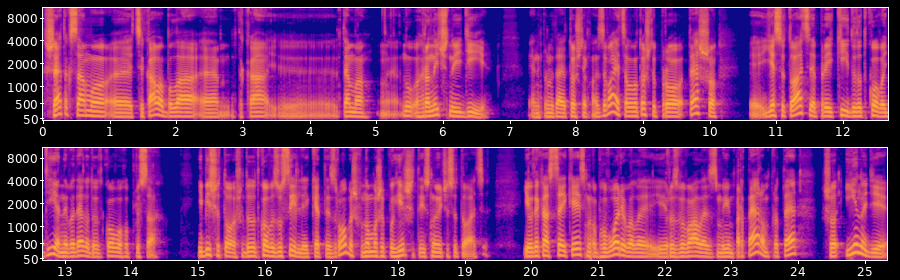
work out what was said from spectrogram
Ще так само е, цікава була е, така е, тема е, ну, граничної дії. Я не пам'ятаю точно, як вона називається, але вона точно про те, що е, є ситуація, при якій додаткова дія не веде до додаткового плюса. І більше того, що додаткове зусилля, яке ти зробиш, воно може погіршити існуючу ситуацію. І от якраз цей кейс ми обговорювали і розвивали з моїм партнером про те, що іноді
